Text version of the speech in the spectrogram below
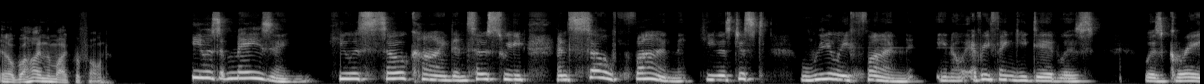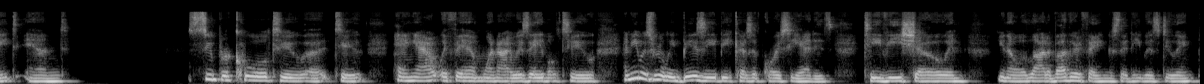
you know, behind the microphone. He was amazing. He was so kind and so sweet and so fun. He was just really fun. You know, everything he did was was great and super cool to uh, to hang out with him when I was able to. And he was really busy because, of course, he had his TV show and you know a lot of other things that he was doing.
